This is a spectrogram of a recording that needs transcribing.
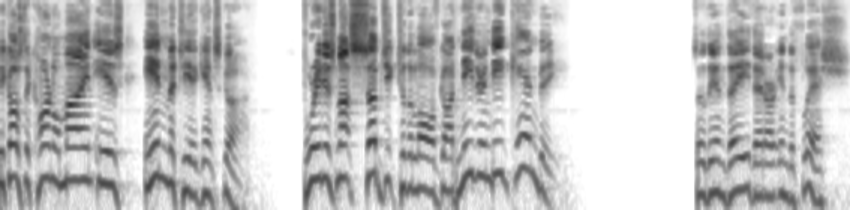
Because the carnal mind is enmity against God. For it is not subject to the law of God, neither indeed can be. So then they that are in the flesh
